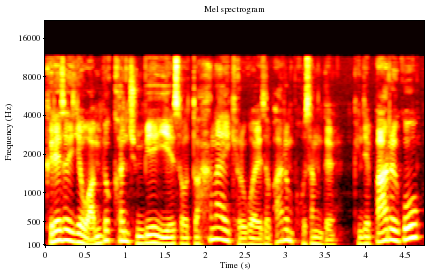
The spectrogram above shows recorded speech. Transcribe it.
그래서 이제 완벽한 준비에 의해서 어떤 하나의 결과에서 빠른 보상들 굉장히 빠르고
